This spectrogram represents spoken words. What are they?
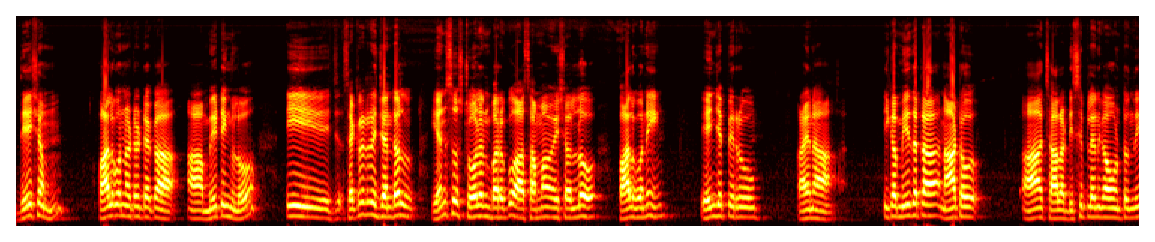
దేశం పాల్గొన్నటువంటి ఒక ఆ మీటింగ్లో ఈ సెక్రటరీ జనరల్ ఎన్సు స్టోలన్బర్గ్ ఆ సమావేశాల్లో పాల్గొని ఏం చెప్పారు ఆయన ఇక మీదట నాటో చాలా డిసిప్లిన్గా ఉంటుంది.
